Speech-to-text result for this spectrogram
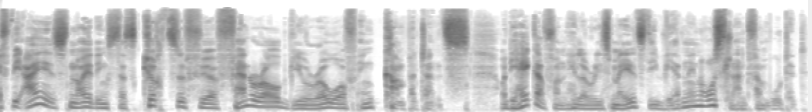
FBI ist neuerdings das Kürzel für Federal Bureau of Incompetence. Und die Hacker von Hillarys Mails, die werden in Russland vermutet.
